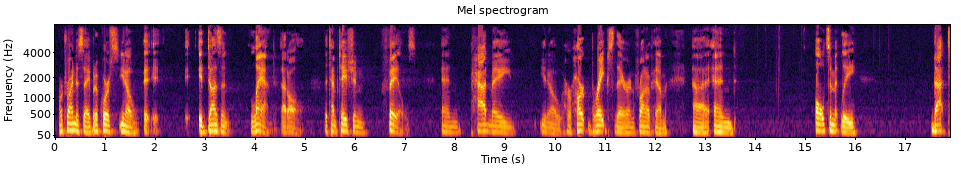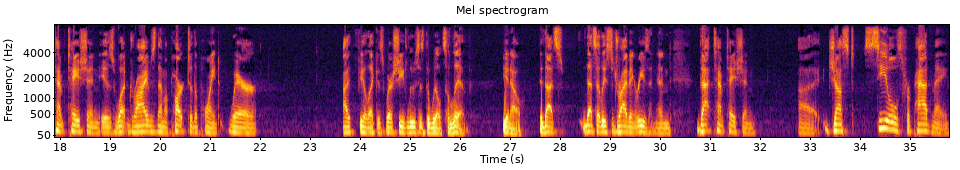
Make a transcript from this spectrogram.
or trying to say. But of course, you know, it, it, it doesn't land at all the temptation fails, and Padme, you know, her heart breaks there in front of him, uh, and ultimately that temptation is what drives them apart to the point where I feel like is where she loses the will to live. You know, that's that's at least a driving reason, and that temptation uh, just seals for Padme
